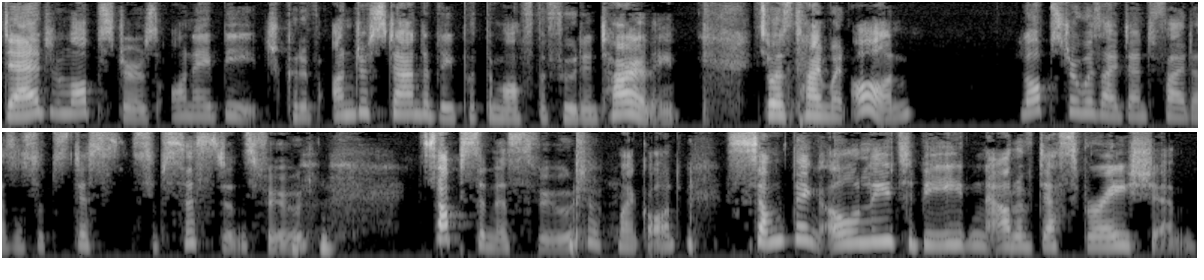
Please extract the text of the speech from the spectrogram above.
dead lobsters on a beach could have understandably put them off the food entirely. So as time went on, lobster was identified as a subsist- subsistence food, subsistence food, oh my god, something only to be eaten out of desperation.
